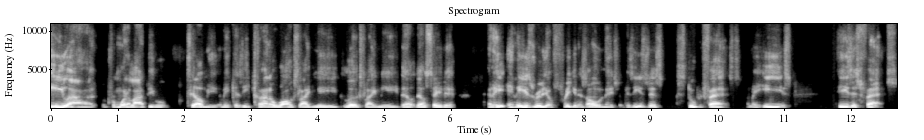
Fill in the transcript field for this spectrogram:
Eli, from what a lot of people tell me. I mean, because he kind of walks like me, looks like me. They'll they'll say that, and he and he's really a freak in his own nature because he's just stupid fast. I mean, he's he's just fast.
